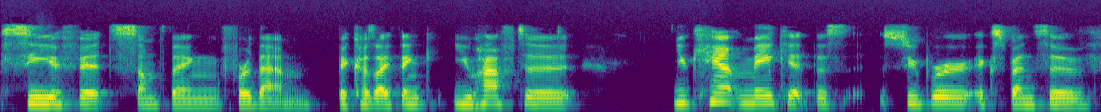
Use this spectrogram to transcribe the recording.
see if it's something for them. Because I think you have to, you can't make it this super expensive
